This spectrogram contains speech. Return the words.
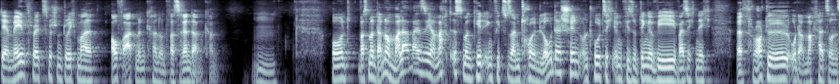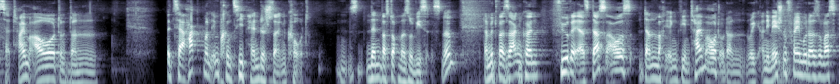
der Main Thread zwischendurch mal aufatmen kann und was rendern kann. Mhm. Und was man dann normalerweise ja macht, ist, man geht irgendwie zu seinem treuen Lodash hin und holt sich irgendwie so Dinge wie, weiß ich nicht, a Throttle oder macht halt so ein Set Timeout und dann zerhackt man im Prinzip händisch seinen Code. Nennen wir es doch mal so, wie es ist. Ne? Damit wir sagen können, führe erst das aus, dann mach irgendwie ein Timeout oder ein Animation Frame oder sowas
